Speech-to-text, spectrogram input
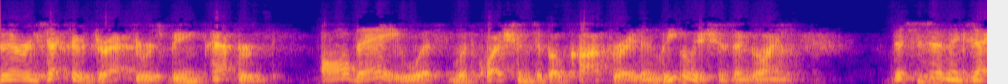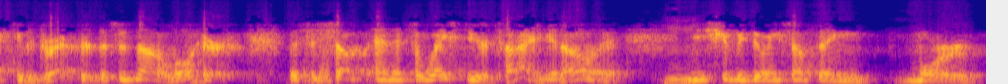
their executive director was being peppered all day with, with questions about copyright and legal issues and going, this is an executive director. This is not a lawyer. This is some, and it's a waste of your time. You know, you should be doing something more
